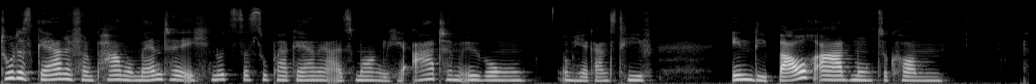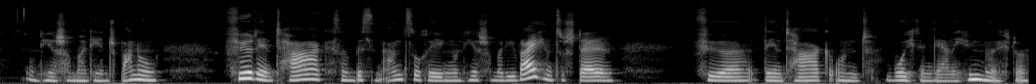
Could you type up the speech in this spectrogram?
tu das gerne für ein paar Momente. Ich nutze das super gerne als morgendliche Atemübung, um hier ganz tief in die Bauchatmung zu kommen und hier schon mal die Entspannung für den Tag so ein bisschen anzuregen und hier schon mal die Weichen zu stellen für den Tag und wo ich denn gerne hin möchte.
